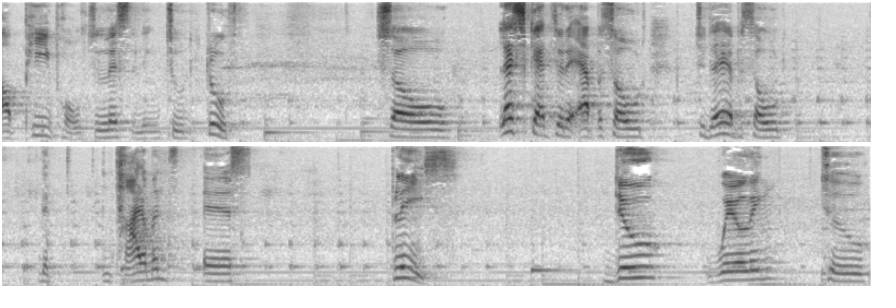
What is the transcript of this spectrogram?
of people to listening to the truth. So let's get to the episode. Today episode the entitlement is please do willing to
